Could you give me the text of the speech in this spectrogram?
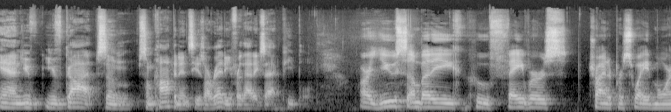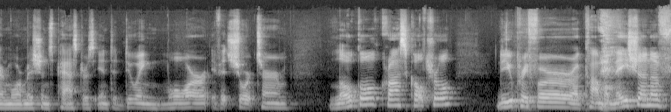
and you've you've got some some competencies already for that exact people. Are you somebody who favors trying to persuade more and more missions pastors into doing more if it's short term, local cross cultural? Do you prefer a combination of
